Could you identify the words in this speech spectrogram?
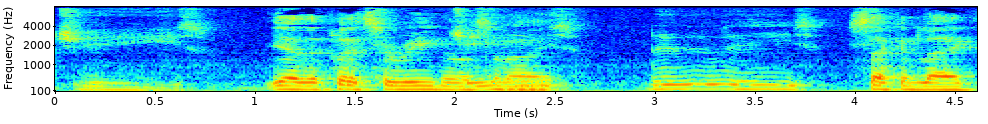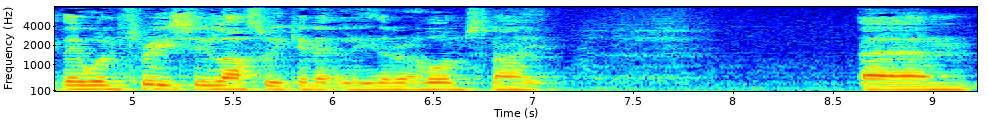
Jeez. Yeah, they play Torino Jeez. tonight. Louise. Second leg. They won 3 2 last week in Italy. They're at home tonight. Um,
